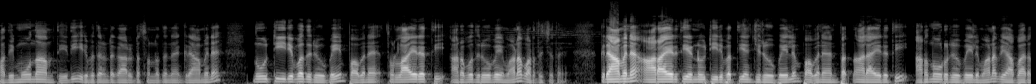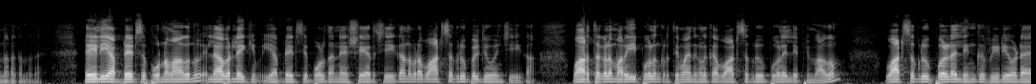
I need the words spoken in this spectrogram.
പതിമൂന്നാം തീയതി ഇരുപത്തിരണ്ട് കാരറ്റ് സ്വർണത്തിന് ഗ്രാമിന് നൂറ്റി ഇരുപത് രൂപയും പവന് തൊള്ളായിരത്തി അറുപത് രൂപയുമാണ് വർദ്ധിച്ചത്. ഗ്രാമിന് ആറായിരത്തി എണ്ണൂറ്റി ഇരുപത്തിയഞ്ച് രൂപയിലും പവന് അൻപത്തിനാലായിരത്തി അറുന്നൂറ് രൂപയിലുമാണ് വ്യാപാരം നടക്കുന്നത്. ഡെയിലി അപ്ഡേറ്റ്സ് പൂർണമാകുന്നു. എല്ലാവരിലേക്കും ഈ അപ്ഡേറ്റ്സ് ഇപ്പോൾ തന്നെ ഷെയർ ചെയ്യുക. നമ്മുടെ വാട്സപ്പ് ഗ്രൂപ്പിൽ ജോയിൻ ചെയ്യുക. വാർത്തകളും അറിയിപ്പുകളും കൃത്യമായി നിങ്ങൾക്ക് വാട്സപ്പ് ഗ്രൂപ്പുകളിൽ ലഭ്യമാകും. വാട്സപ്പ് ഗ്രൂപ്പുകളുടെ ലിങ്ക് വീഡിയോയുടെ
